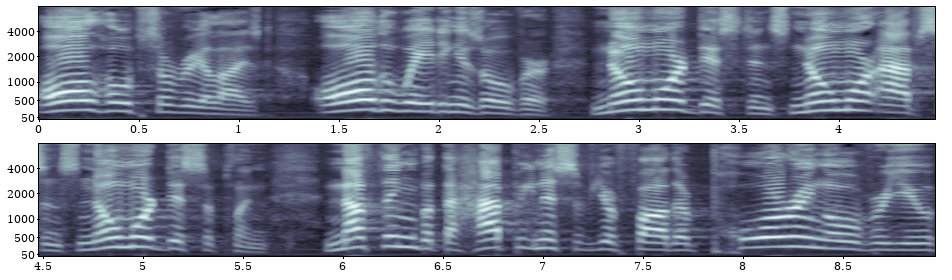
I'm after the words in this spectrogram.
All hopes are realized. All the waiting is over. No more distance, no more absence, no more discipline. Nothing but the happiness of your Father pouring over you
